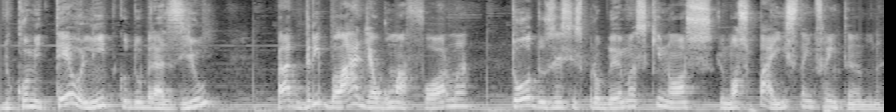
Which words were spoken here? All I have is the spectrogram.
do Comitê Olímpico do Brasil para driblar de alguma forma todos esses problemas que nós, que o nosso país está enfrentando, né?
